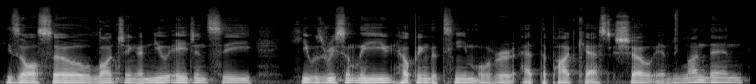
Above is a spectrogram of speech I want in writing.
He's also launching a new agency. He was recently helping the team over at the podcast show in London.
